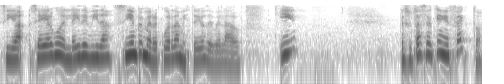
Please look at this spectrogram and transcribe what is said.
Si, hay algo de ley de vida, siempre me recuerda a misterios develados. Y resulta ser que en efecto,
